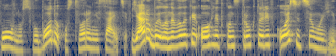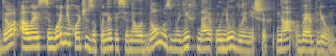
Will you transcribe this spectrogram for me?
повну свободу у створенні сайтів. Я робила невеликий огляд конструкторів ось у цьому відео, але сьогодні хочу зупинитися на одному з моїх найулюбленіших на Weblium.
